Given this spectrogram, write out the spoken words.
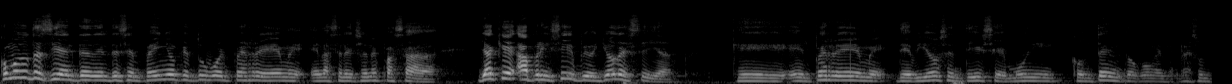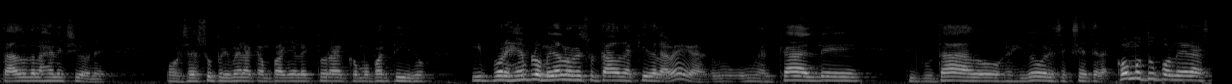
¿Cómo tú te sientes del desempeño que tuvo el PRM en las elecciones pasadas? Ya que a principio yo decía que el PRM debió sentirse muy contento con el resultado de las elecciones por ser su primera campaña electoral como partido. Y por ejemplo, mira los resultados de aquí de La Vega, un, alcalde, diputados, regidores, etcétera. ¿Cómo tú pondrás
